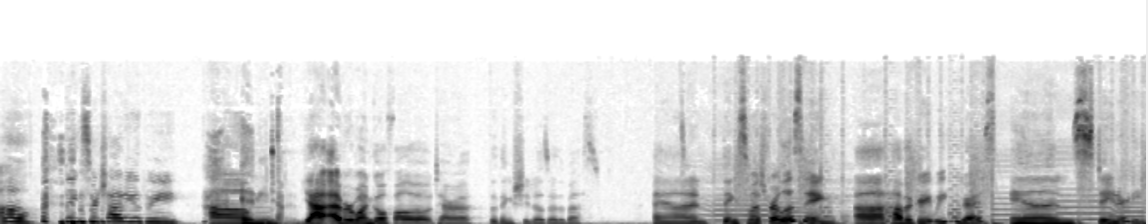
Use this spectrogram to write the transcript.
Oh, thanks for chatting with me. Um, Anytime. Yeah, everyone go follow Tara. The things she does are the best. And thanks so much for listening. Uh, have a great week, you guys, and stay nerdy.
